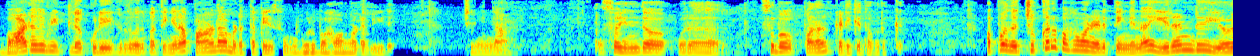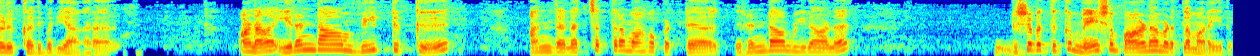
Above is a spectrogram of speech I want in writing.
வாடகை வீட்டில் குடியிருக்கிறது வந்து பார்த்தீங்கன்னா பன்னெண்டாம் இடத்தை பேசும் குரு பகவானோட வீடு. சரிங்களா? ஸோ இந்த ஒரு சுப பலன் கிடைக்குது அவருக்கு. அப்போ அந்த சுக்கர பகவான் எடுத்தீங்கன்னா இரண்டு ஏழுக்கு அதிபதி ஆகிறாரு ஆனால் இரண்டாம் வீட்டுக்கு அந்த நட்சத்திரமாகப்பட்ட இரண்டாம் வீடான ரிஷபத்துக்கு மேஷம் பன்னெண்டாம் இடத்துல மறையுது.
